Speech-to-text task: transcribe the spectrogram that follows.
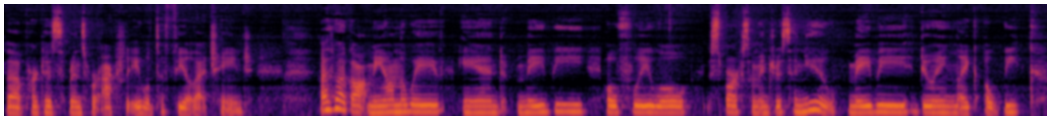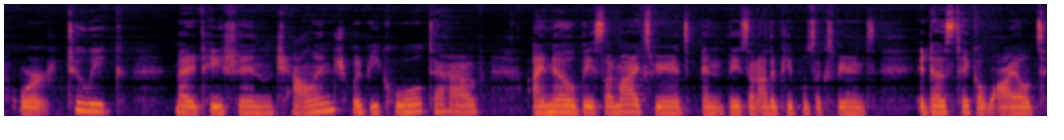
the participants were actually able to feel that change. That's what got me on the wave, and maybe hopefully will spark some interest in you. Maybe doing like a week or two week meditation challenge would be cool to have. I know based on my experience and based on other people's experience, it does take a while to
